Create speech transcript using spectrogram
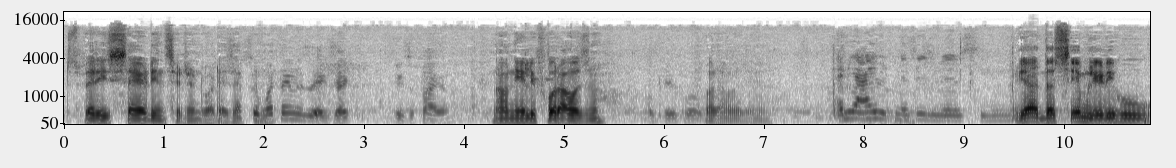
it's very sad incident what has happened. So what time is the exact is the fire? Now nearly four hours, no? Okay, for Four hours. Yeah. any eyewitnesses we have seen Yeah, the same lady who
